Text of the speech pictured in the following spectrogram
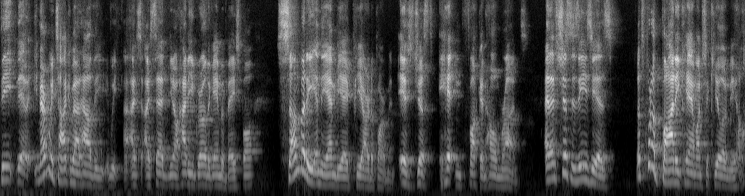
the, the remember we talked about how the we I, I said you know how do you grow the game of baseball? Somebody in the NBA PR department is just hitting fucking home runs, and it's just as easy as let's put a body cam on Shaquille O'Neal.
